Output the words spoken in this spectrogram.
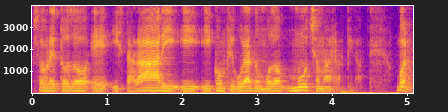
sobre todo eh, instalar y configurar de un modo mucho más rápido. Bueno,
